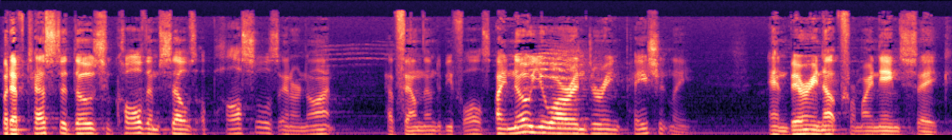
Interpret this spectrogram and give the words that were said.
but have tested those who call themselves apostles and are not, have found them to be false. I know you are enduring patiently and bearing up for my name's sake,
